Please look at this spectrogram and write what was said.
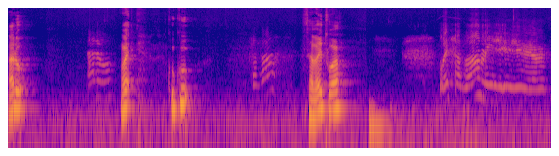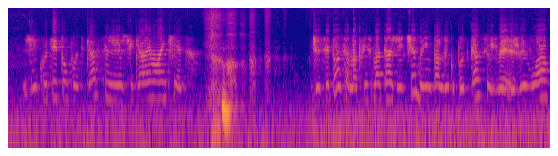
Allô Allô Ouais, coucou. Ça va? Ça va et toi? Ouais, ça va, mais j'ai- j'ai écouté ton podcast et je suis carrément inquiète. je sais pas, ça m'a pris ce matin, j'ai dit tiens, ben, il me parle de podcast, je vais, je vais voir.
